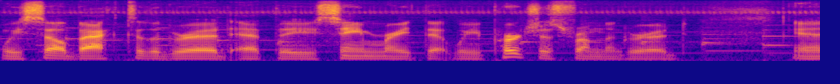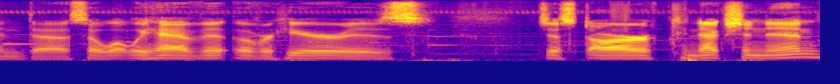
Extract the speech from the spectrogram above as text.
we sell back to the grid at the same rate that we purchase from the grid. And uh, so what we have over here is just our connection in.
